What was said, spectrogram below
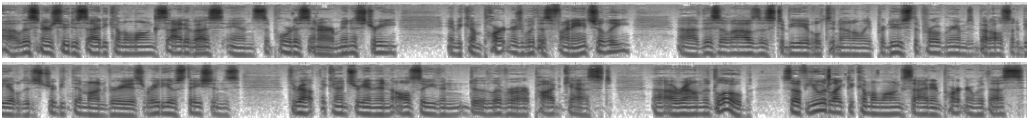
uh, listeners who decide to come alongside of us and support us in our ministry and become partners with us financially. Uh, this allows us to be able to not only produce the programs, but also to be able to distribute them on various radio stations throughout the country and then also even deliver our podcast uh, around the globe. So if you would like to come alongside and partner with us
